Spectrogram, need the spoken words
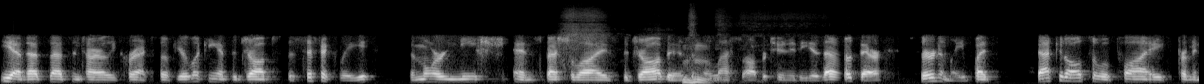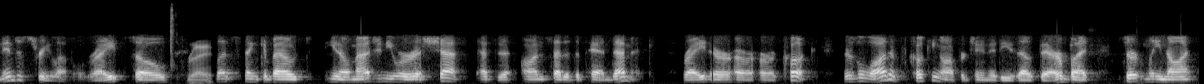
Yeah, that's that's entirely correct. So if you're looking at the job specifically, the more niche and specialized the job is, mm-hmm. and the less opportunity is out there, certainly. But that could also apply from an industry level, right? So right. let's think about, you know, imagine you were a chef at the onset of the pandemic, right? Or, or, or a cook. There's a lot of cooking opportunities out there, but certainly not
